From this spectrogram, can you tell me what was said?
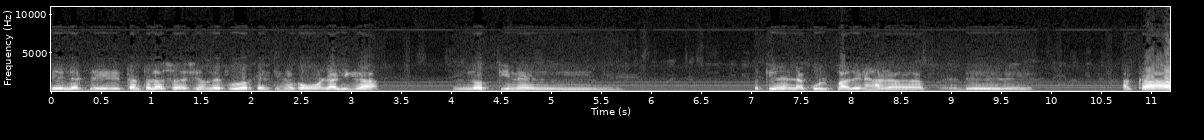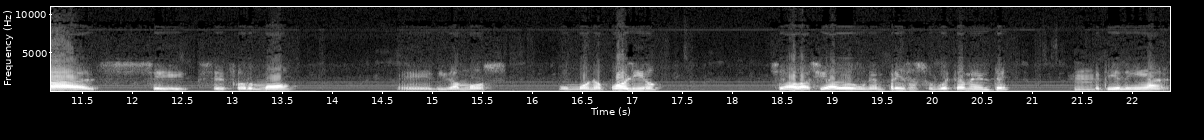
eh, tanto la Asociación de Fútbol Argentino como la Liga no tienen no tienen la culpa de nada. De, acá se, se formó, eh, digamos, un monopolio, se ha vaciado una empresa supuestamente, hmm. que tenía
